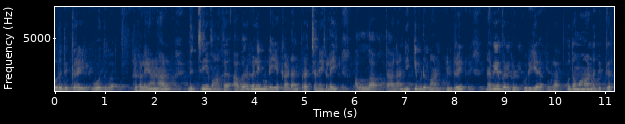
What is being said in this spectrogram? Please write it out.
ஒரு திக்கரை ஓதுவார்களேயானால் நிச்சயமாக அவர்களினுடைய கடன் பிரச்சனைகளை அல்லாஹ் தாலா நீக்கிவிடுவான் என்று நபியவர்கள் கூறிய ஒரு அற்புதமான திக்கர்.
